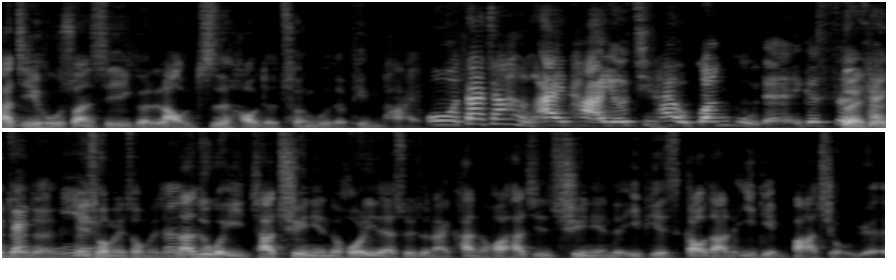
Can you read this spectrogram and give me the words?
它几乎算是一个老字号的纯股的品牌。哦，大家很爱它，尤其它有关股的一个色对彩对对对，在里面。没错没错没错。嗯那如果以它去年的获利的水准来看的话，它其实去年的 EPS 高达了一点八九元。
